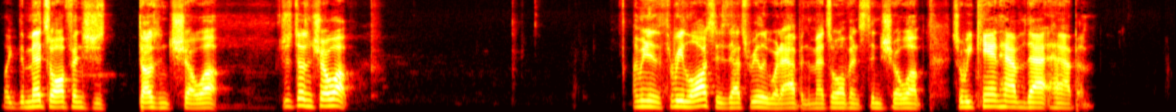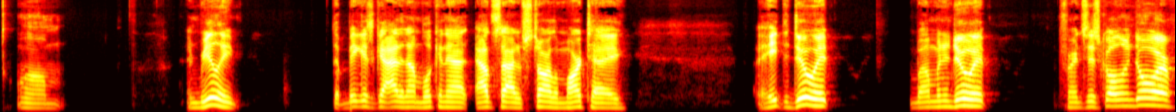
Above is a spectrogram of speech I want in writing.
like the Mets offense just doesn't show up. Just doesn't show up. I mean, in the three losses, that's really what happened. The Mets offense didn't show up. So we can't have that happen. Um, and really, the biggest guy that I'm looking at outside of Starling Marte I hate to do it, but I'm going to do it. Francisco Lindor,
